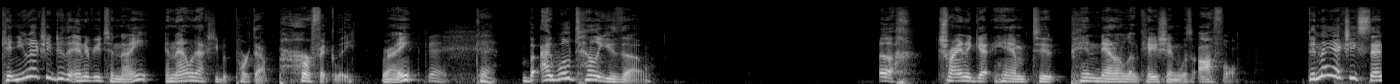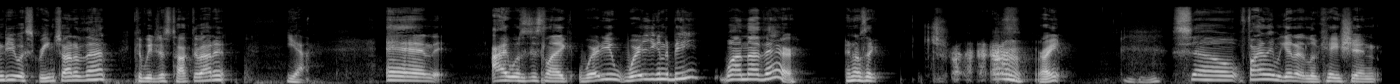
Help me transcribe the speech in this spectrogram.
"Can you actually do the interview tonight?" And that would actually be worked out perfectly, right? Good, good. But I will tell you though, ugh, trying to get him to pin down a location was awful. Didn't I actually send you a screenshot of that? Because we just talked about it, Yeah. and I was just like, "Where do you? Where are you going to be?" Well, I'm not there, and I was like, right. So finally, we get a location,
